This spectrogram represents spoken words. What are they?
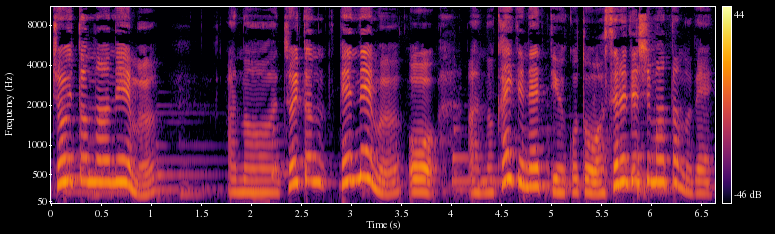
ちょいとなネームあのちょいとペンネームをあの書いてねっていうことを忘れてしまったので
